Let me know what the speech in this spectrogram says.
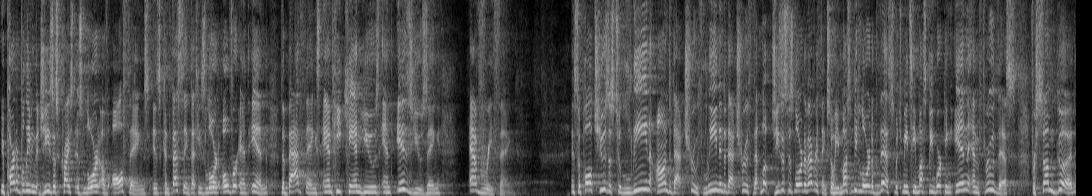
You know, part of believing that Jesus Christ is Lord of all things is confessing that he's Lord over and in the bad things, and he can use and is using everything. And so Paul chooses to lean onto that truth, lean into that truth that, look, Jesus is Lord of everything. So he must be Lord of this, which means he must be working in and through this for some good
